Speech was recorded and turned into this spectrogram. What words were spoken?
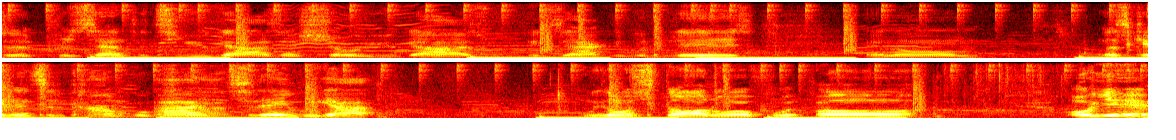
to present it to you guys and show you guys exactly what it is. And um, let's get into the comic book. All right, today we got we're gonna start off with uh oh yeah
